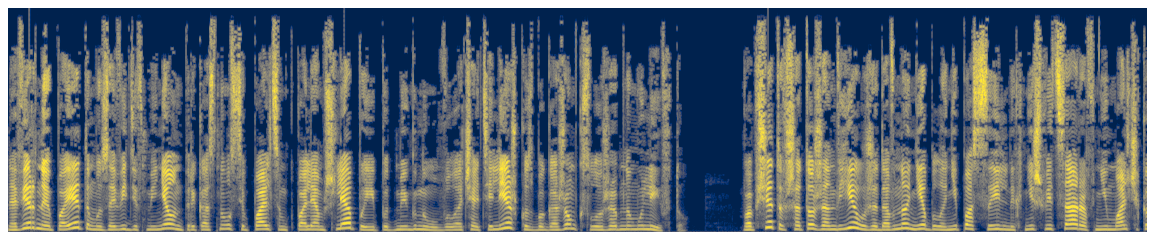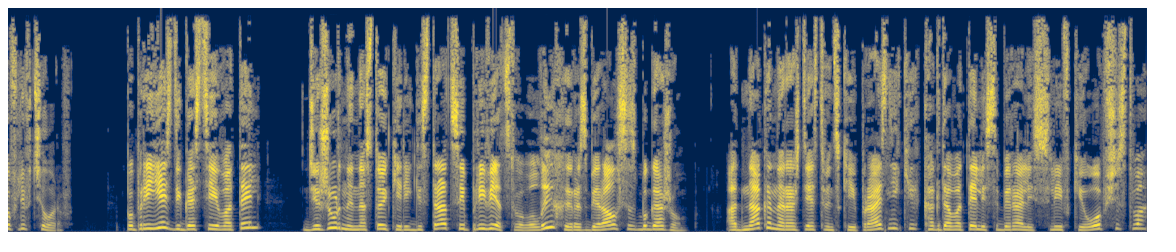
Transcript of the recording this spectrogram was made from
Наверное, поэтому, завидев меня, он прикоснулся пальцем к полям шляпы и подмигнул, волоча тележку с багажом к служебному лифту. Вообще-то в шато Жанвье уже давно не было ни посыльных, ни швейцаров, ни мальчиков-лифтеров. По приезде гостей в отель дежурный на стойке регистрации приветствовал их и разбирался с багажом. Однако на рождественские праздники, когда в отеле собирались сливки общества,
